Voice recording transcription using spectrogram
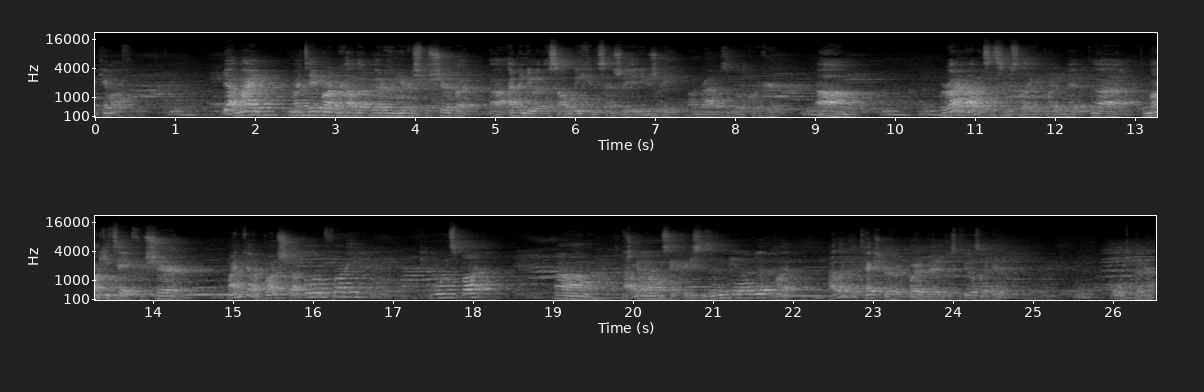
it came off. Yeah, my my tape armor held up better than yours for sure, but uh, I've been doing this all week, and essentially it usually unravels a little quicker. Um, but Ryan Robinson seems to like it quite a bit. Uh, the monkey tape for sure. Mine kind of bunched up a little funny in one spot. Um, just kind of almost like creases into me a little bit, but I like the texture of it quite a bit. It just feels like it holds better.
